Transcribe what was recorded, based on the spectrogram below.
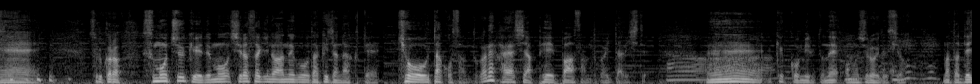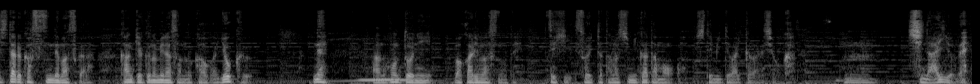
ええ。それから相撲中継でも白鷺の姉子だけじゃなくて京歌子さんとかね林家ペーパーさんとかいたりして、あえー。え結構見るとね面白いですよ。ええ。またデジタル化進んでますから観客の皆さんの顔がよくねあの本当に分かりますのでぜひそういった楽しみ方もしてみてはいかがでしょうか、うん、しないよね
